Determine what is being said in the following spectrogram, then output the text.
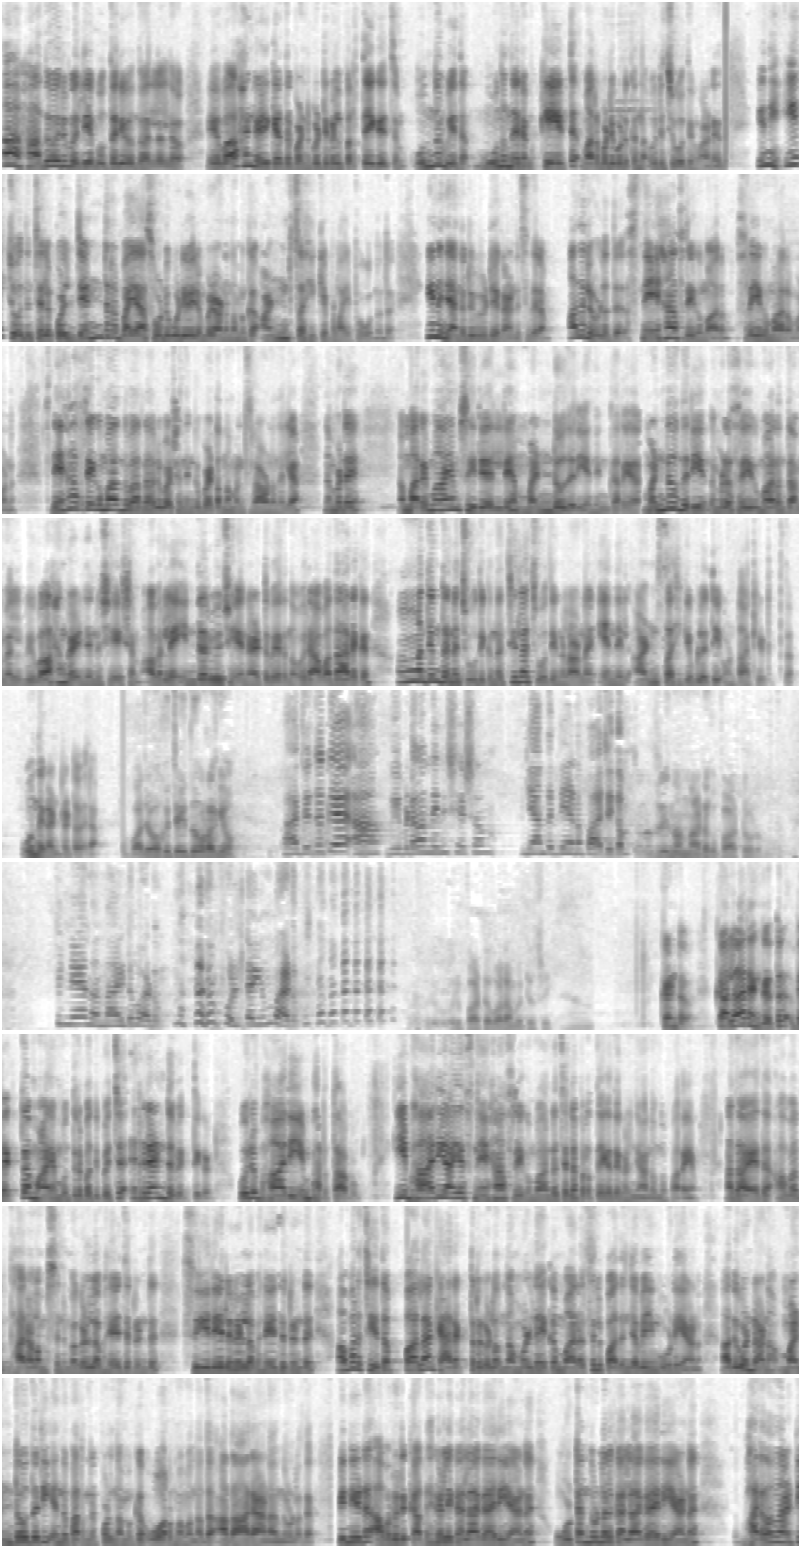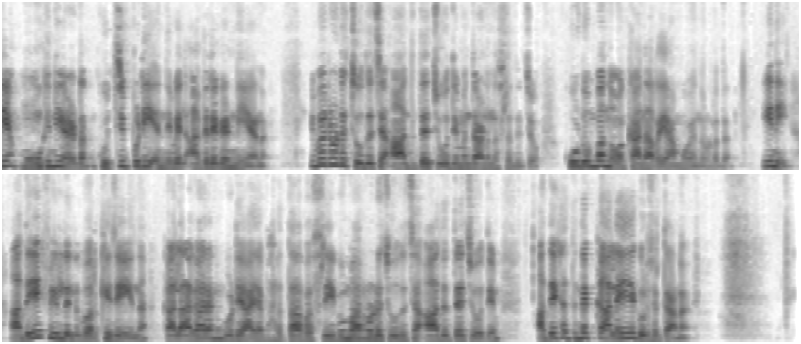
ആ അതൊരു വലിയ പുത്തരിയൊന്നും അല്ലല്ലോ വിവാഹം കഴിക്കാത്ത പെൺകുട്ടികൾ പ്രത്യേകിച്ചും ഒന്നും വീതം മൂന്ന് നേരം കേട്ട് മറുപടി കൊടുക്കുന്ന ഒരു ചോദ്യമാണിത്. ഇനി ഈ ചോദ്യം ചിലപ്പോൾ ജെൻഡർ ബയാസോട് കൂടി വരുമ്പോഴാണ് നമുക്ക് അൺസഹിക്കബിളായി പോകുന്നത്. ഇനി ഞാനൊരു വീഡിയോ കാണിച്ചു തരാം. അതിലുള്ളത് സ്നേഹ ശ്രീകുമാറും ശ്രീകുമാറുമാണ്. സ്നേഹ ശ്രീകുമാർ എന്ന് പറഞ്ഞാൽ ഒരുപക്ഷെ നിങ്ങൾക്ക് പെട്ടെന്ന് മനസ്സിലാവണമെന്നില്ല. നമ്മുടെ മറിമായം സീരിയലിലെ മണ്ടൂതരിയെ നിങ്ങൾക്കറിയാം. മണ്ടോദരി നമ്മുടെ ശ്രീകുമാറും തമ്മിൽ വിവാഹം കഴിഞ്ഞതിന് ശേഷം അവരിലെ ഇന്റർവ്യൂ ചെയ്യാനായിട്ട് വരുന്ന ഒരു അവതാരകൻ ആദ്യം തന്നെ ചോദിക്കുന്ന ചില ചോദ്യങ്ങളാണ് എന്നിൽ അൺസഹിക്കബിലിറ്റി ഉണ്ടാക്കിയെടുത്തത്. ഒന്ന് കണ്ടിട്ട് വരാം. പാചകമൊക്കെ ചെയ്തു തുടങ്ങിയോ? പാചകമൊക്കെ ആ ഇവിടെ വന്നതിന് ശേഷം ഞാൻ തന്നെയാണ് പാചകം. ശ്രീ നന്നായിട്ടൊക്കെ പാട്ട് പാടുന്നു. പിന്നെ നന്നായിട്ട് പാടും. ഫുൾ ടൈം പാടും. ഒരു ഒരു പാട്ട് പാടാൻ പറ്റുമോ ശ്രീ? കണ്ടോ? കലാരംഗത്ത് വ്യക്തമായ മുദ്ര പതിപ്പിച്ച രണ്ട് വ്യക്തികൾ. ഒരു ഭാര്യയും ഭർത്താവും. ഈ ഭാര്യയായ സ്നേഹ ശ്രീകുമാറിന്റെ ചില പ്രത്യേകതകൾ ഞാനൊന്ന് പറയാം. അതായത് അവർ ധാരാളം സിനിമകളിൽ അഭിനയിച്ചിട്ടുണ്ട് സീരിയലുകളിൽ അഭിനയിച്ചിട്ടുണ്ട്. അവർ ചെയ്ത പല ക്യാരക്ടറുകളും നമ്മളുടെയൊക്കെ മനസ്സിൽ പതിഞ്ഞവയും കൂടിയാണ്. അതുകൊണ്ടാണ് മണ്ടോദരി എന്ന് പറഞ്ഞപ്പോൾ നമുക്ക് ഓർമ്മ വന്നത് അതാരാണെന്നുള്ളത്. പിന്നീട് അവർ ഒരു കഥകളി കലാകാരിയാണ് ഓട്ടംതുള്ളൽ കലാകാരിയാണ് ഭരതനാട്യം മോഹിനിയാട്ടം കുച്ചിപ്പുടി എന്നിവയിൽ അഗ്രഗണ്യാണ് ഇവരോട് ചോദിച്ച ആദ്യത്തെ ചോദ്യം എന്താണെന്ന് ശ്രദ്ധിച്ചോ? കുടുംബം നോക്കാൻ അറിയാമോ എന്നുള്ളത്. ഇനി അതേ ഫീൽഡിൽ വർക്ക് ചെയ്യുന്ന കലാകാരൻ കൂടിയായ ഭർത്താവ് ശ്രീകുമാറിനോട് ചോദിച്ച ആദ്യത്തെ ചോദ്യം അദ്ദേഹത്തിന്റെ കലയെ കുറിച്ചിട്ടാണ്.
